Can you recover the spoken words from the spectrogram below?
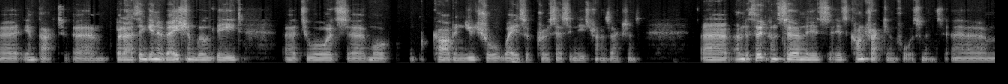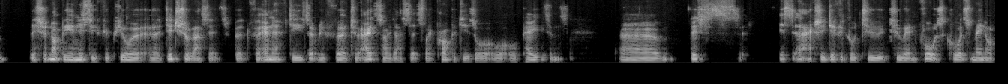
uh, impact. Um, but I think innovation will lead uh, towards uh, more carbon neutral ways of processing these transactions. Uh, and the third concern is, is contract enforcement. Um, this should not be an issue for pure uh, digital assets, but for NFTs that refer to outside assets like properties or, or, or patents um, this is actually difficult to to enforce. Courts may not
